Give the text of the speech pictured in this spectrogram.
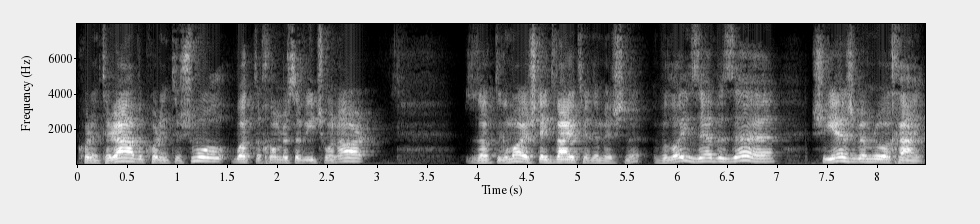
according to Rav, according to Shmuel, what the chumras of each one are. Sagt the Gemara steht weiter in the Mishnah, v'loy zeh v'zeh, sheyesh b'm ruachayim.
